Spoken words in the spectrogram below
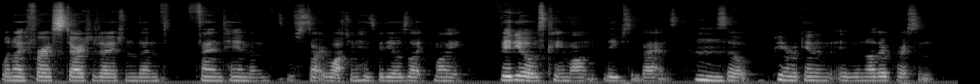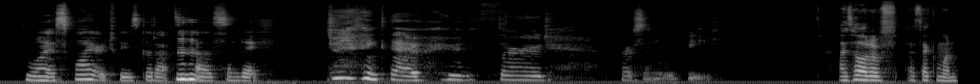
when I first started out and then found him and started watching his videos like my videos came on leaps and bounds Mm. so Peter McKinnon is another person who I aspire to be as good at Mhm. as someday. trying to think now who the third person would be. I thought of a second one.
